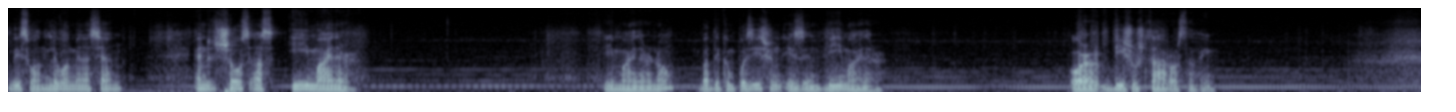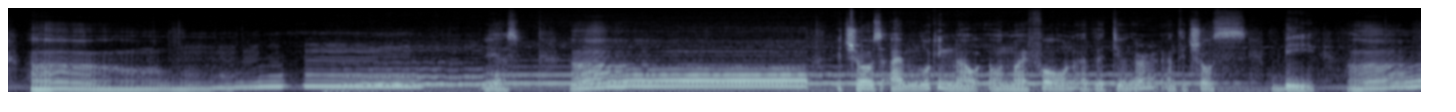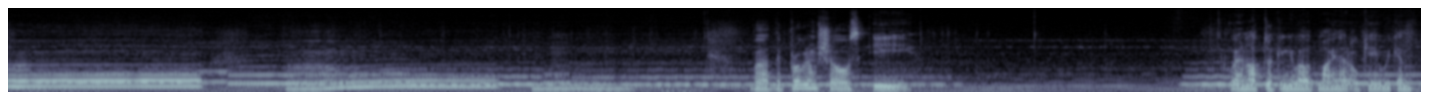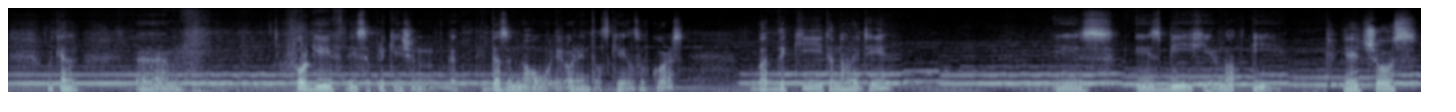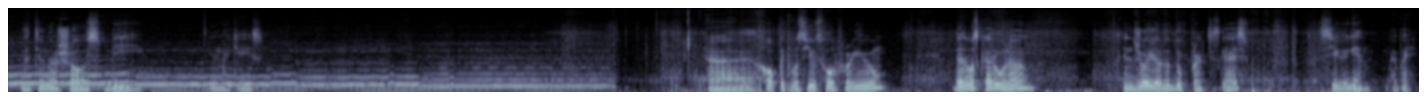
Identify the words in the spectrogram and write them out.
this one Levon Minasyan and it shows us E minor E minor no but the composition is in B minor or B shushtar or something. Oh. Yes. Oh. It shows I'm looking now on my phone at the tuner and it shows B. Oh. But the program shows E. We are not talking about minor. Okay, we can we can um, forgive this application that it doesn't know Oriental scales, of course. But the key tonality is is B here, not E. Yeah, it shows the tuner shows B in my case. Uh, hope it was useful for you. That was Karuna. Enjoy your duduk practice, guys. See you again. Bye bye.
